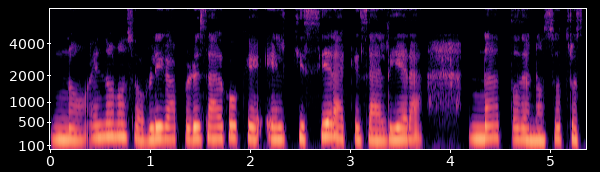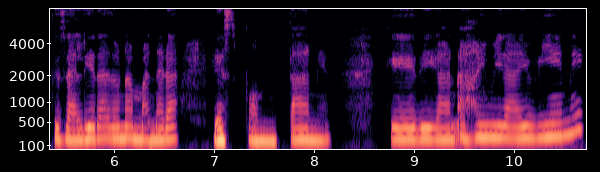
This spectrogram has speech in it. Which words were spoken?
no, Él no nos obliga, pero es algo que Él quisiera que saliera nato de nosotros, que saliera de una manera espontánea. Que digan, ay, mira, ahí viene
